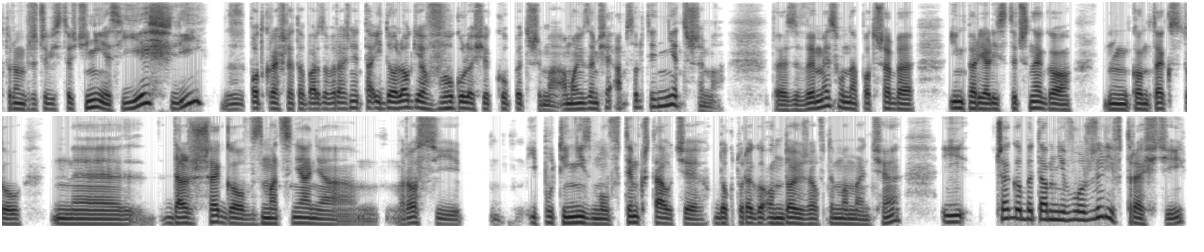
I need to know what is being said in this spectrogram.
którym w rzeczywistości nie jest. Jeśli, podkreślę to bardzo wyraźnie, ta ideologia w ogóle się kupy trzyma, a moim zdaniem się absolutnie nie trzyma. To jest wymysł na potrzebę imperialistycznego mm, kontekstu mm, e, dalszego wzmacniania Rosji i putinizmu w tym kształcie, do którego on dojrzał w tym momencie i czego by tam nie włożyli w treści,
